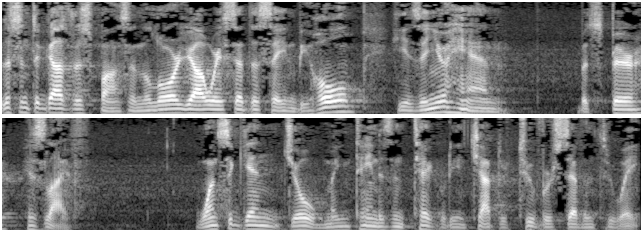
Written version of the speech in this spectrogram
Listen to God's response. And the Lord Yahweh said to Satan, Behold, he is in your hand, but spare his life. Once again, Job maintained his integrity in chapter 2, verse 7 through 8.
